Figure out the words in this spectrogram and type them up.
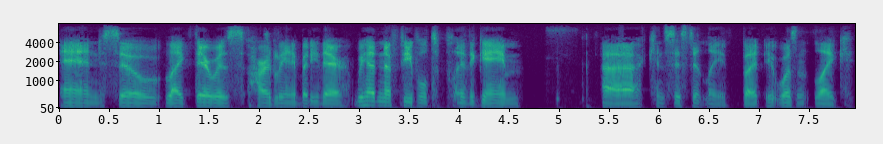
And so, like, there was hardly anybody there. We had enough people to play the game uh, consistently, but it wasn't like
